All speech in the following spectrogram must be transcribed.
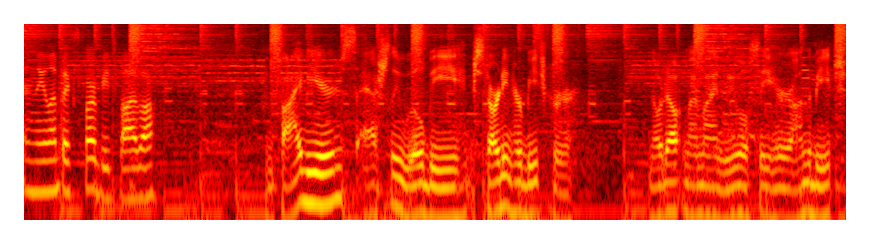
in the Olympics for beach volleyball. In five years, Ashley will be starting her beach career. No doubt in my mind, we will see her on the beach.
